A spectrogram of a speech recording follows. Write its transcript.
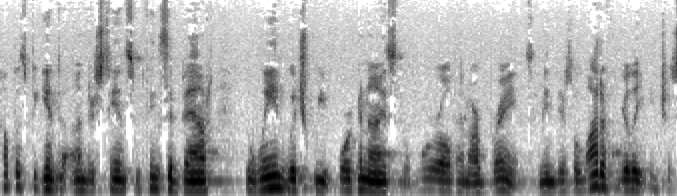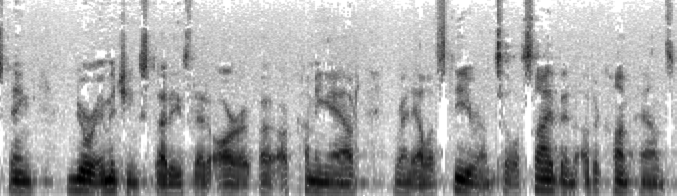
help us begin to understand some things about the way in which we organize the world and our brains. I mean, there's a lot of really interesting neuroimaging studies that are, uh, are coming out around LSD, around psilocybin, other compounds.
